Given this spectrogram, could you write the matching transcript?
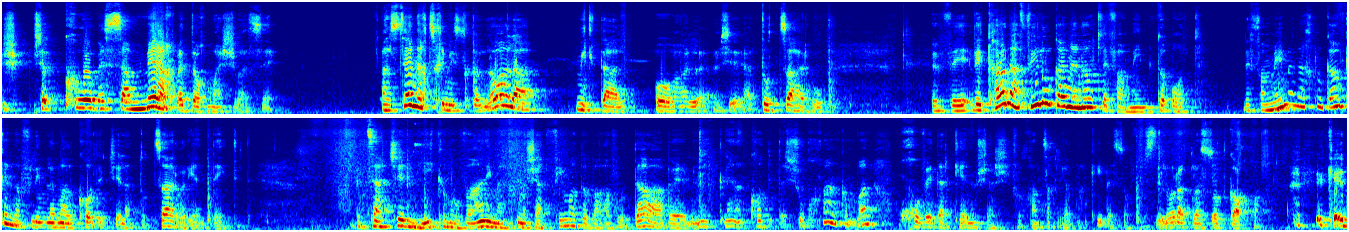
שקוע ושמח בתוך משהו הזה. על זה אנחנו צריכים להסתכל, לא על המגדל או על התוצר הוא. ו- וכאן אפילו גננות לפעמים טועות. לפעמים אנחנו גם כן נופלים למלכודת של התוצר אוריינטטית. בצד שני, כמובן, אם אנחנו משתפים אותו בעבודה, לנקות את השולחן, כמובן, הוא חווה דרכנו שהשולחן צריך להיות נקי בסוף, זה לא רק לעשות ככה, כן?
